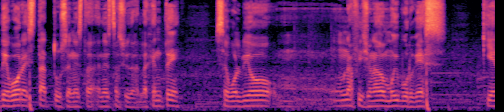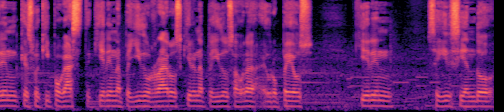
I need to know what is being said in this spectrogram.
devora estatus en esta, en esta ciudad. La gente se volvió un aficionado muy burgués. Quieren que su equipo gaste, quieren apellidos raros, quieren apellidos ahora europeos, quieren seguir siendo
